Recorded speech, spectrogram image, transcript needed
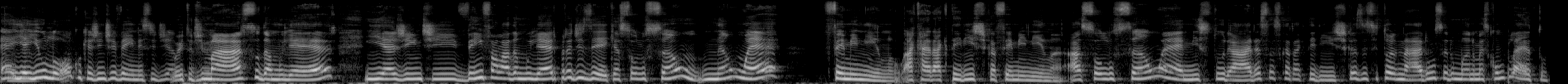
é, entendeu? e aí o louco que a gente vem nesse dia 8 de março da mulher e a gente vem falar da mulher para dizer que a solução não é feminino, a característica feminina. A solução é misturar essas características e se tornar um ser humano mais completo,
